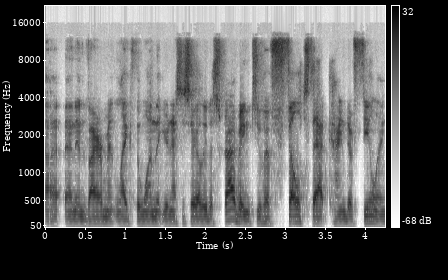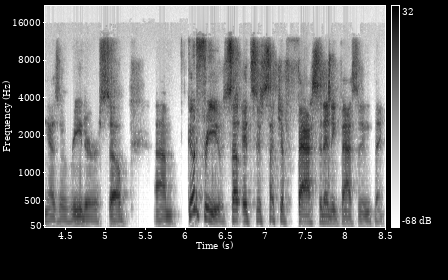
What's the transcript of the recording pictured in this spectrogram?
uh, an environment like the one that you're necessarily describing to have felt that kind of feeling as a reader. So um, good for you. So it's just such a fascinating fascinating thing.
